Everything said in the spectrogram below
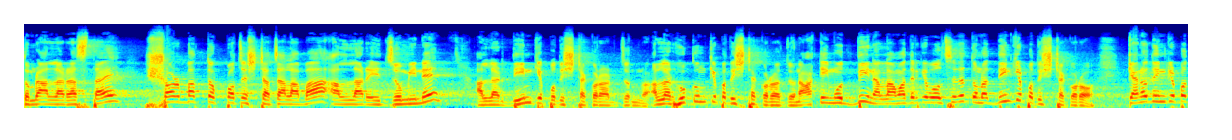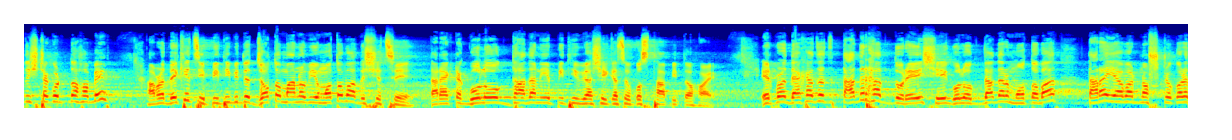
তোমরা আল্লাহর রাস্তায় সর্বাত্মক প্রচেষ্টা চালাবা, আল্লাহর এই জমিনে আল্লাহর দিনকে প্রতিষ্ঠা করার জন্য, আল্লাহর হুকুমকে প্রতিষ্ঠা করার জন্য। আকিমুদ্দিন, আল্লাহ আমাদেরকে বলছে যে তোমরা দিনকে প্রতিষ্ঠা করো। কেন দিনকে প্রতিষ্ঠা করতে হবে? আমরা দেখেছি পৃথিবীতে যত মানবীয় মতবাদ এসেছে, তারা একটা গোলক ধাঁধা নিয়ে পৃথিবীবাসীর কাছে উপস্থাপিত হয়। এরপর দেখা যাচ্ছে তাদের হাত ধরে সেই গোলক দাদার মতবাদ তারাই আবার নষ্ট করে,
